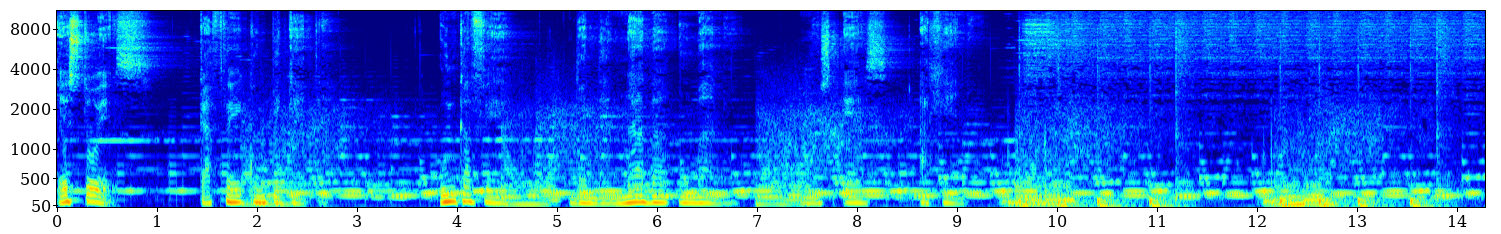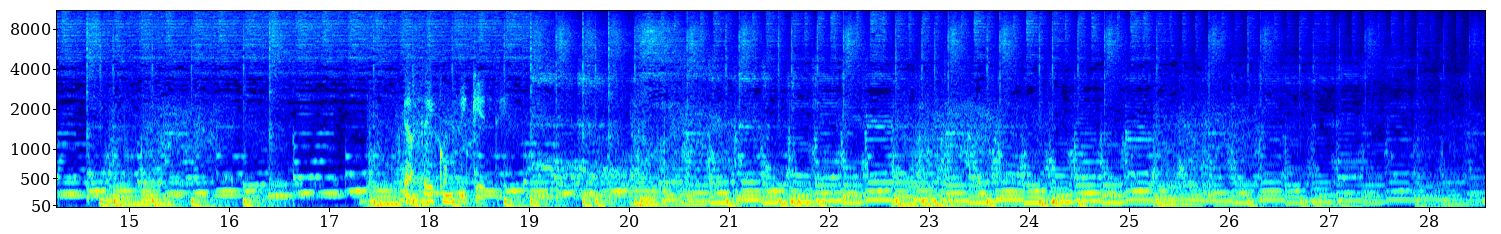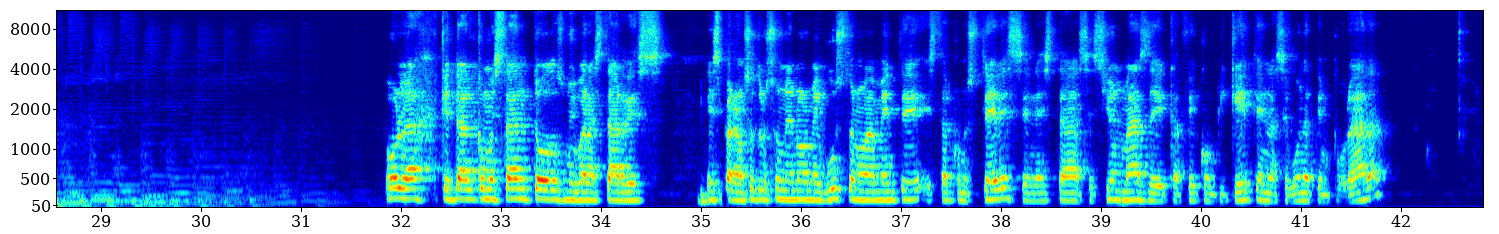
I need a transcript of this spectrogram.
Esto es Café con Piquete. Un café donde nada humano nos es ajeno. Café con Piquete. Hola, ¿qué tal? ¿Cómo están todos? Muy buenas tardes. Es para nosotros un enorme gusto nuevamente estar con ustedes en esta sesión más de Café con Piquete en la segunda temporada.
